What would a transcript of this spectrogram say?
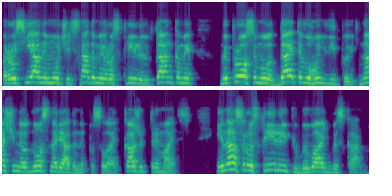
росіяни мочать снадами, розстрілюють танками. Ми просимо, дайте вогонь відповідь. Наші не одного снаряду не посилають. Кажуть, тримайтеся. І нас розстрілюють, убивають безкарно.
